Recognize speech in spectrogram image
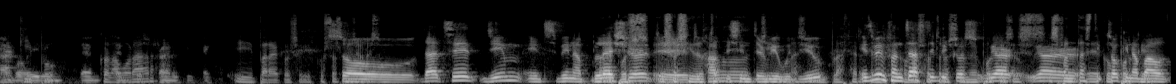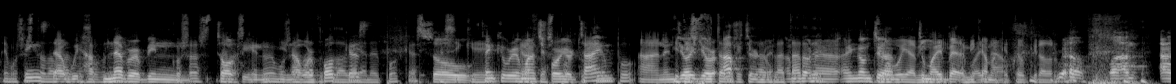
en equipo, than- colaborar to y para conseguir cosas. So that's it, Jim. It's been a Vale, pues pleasure eso ha uh, sido to have todo, this interview Jim, with you. un placer It's been fantastic because we are we es are fantástico talking about things that we have never been talking no in our podcast. en el podcast. So thank you very much for your time tiempo and enjoy your afternoon. I'm tarde. gonna- I'm going to- to my bed a mi right cama now. que tengo que ir a dormir. Well, well, I'm, I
